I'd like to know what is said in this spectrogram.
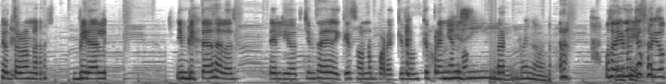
bichotronas, virales, invitadas a las Elliot, quién sabe de qué son o para qué son, qué premian, Oye, ¿no? sí, bueno. O sea, yo nunca he sabido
